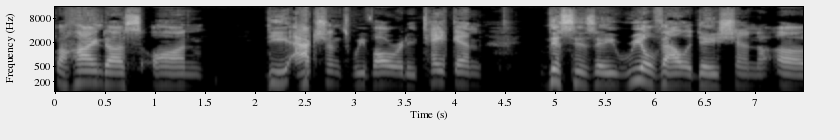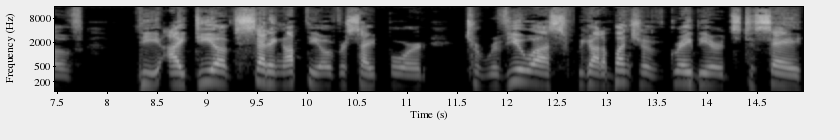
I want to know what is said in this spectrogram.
behind us on the actions we've already taken. This is a real validation of the idea of setting up the oversight board to review us. We got a bunch of graybeards to say,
